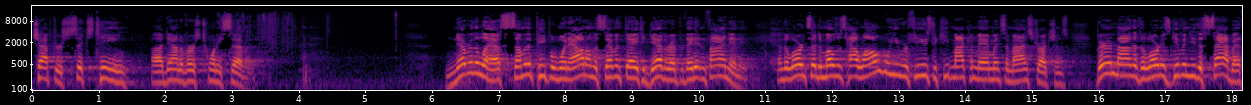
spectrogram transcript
chapter 16, uh, down to verse 27. Nevertheless, some of the people went out on the seventh day to gather it, but they didn't find any. And the Lord said to Moses, How long will you refuse to keep my commandments and my instructions? Bear in mind that the Lord has given you the Sabbath.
